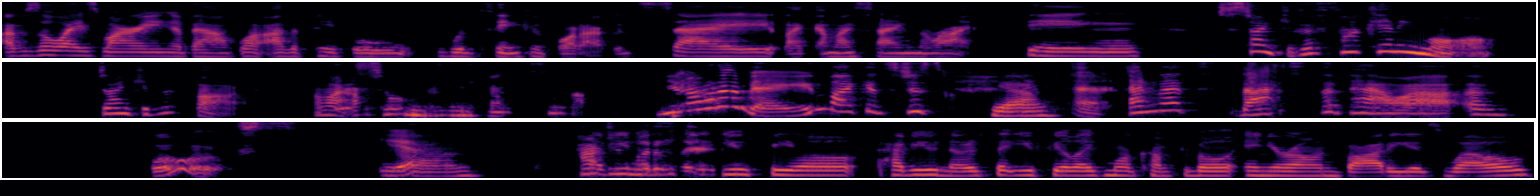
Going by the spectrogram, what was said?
I was always worrying about what other people would think of what I would say. Like, am I saying the right thing? Just don't give a fuck anymore. Don't give a fuck. I'm like, I'm talking to myself. Mm-hmm. you know what I mean? Like, it's just, Yeah. yeah. and that's that's the power of books. yeah. Have you noticed that you feel have you noticed that you feel like more comfortable in your own body as well?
